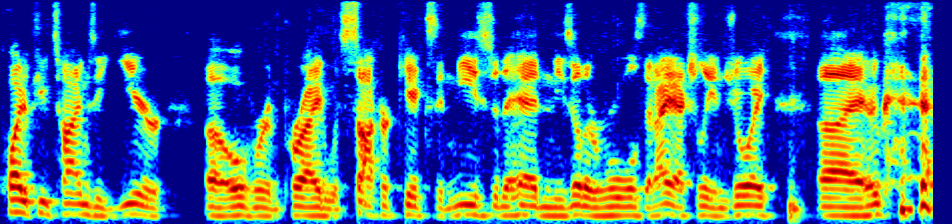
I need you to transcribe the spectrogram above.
quite a few times a year uh, over in Pride with soccer kicks and knees to the head and these other rules that I actually enjoy. Uh,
